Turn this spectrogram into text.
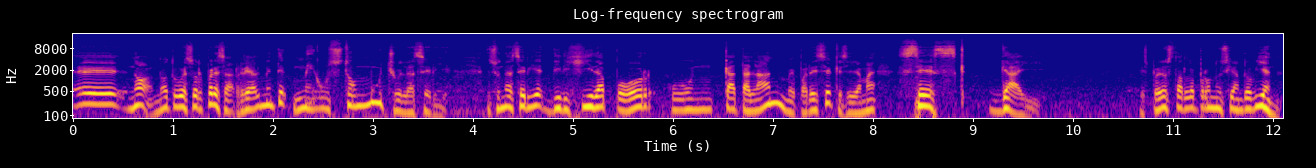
eh, no, no tuve sorpresa, realmente me gustó mucho la serie. Es una serie dirigida por un catalán, me parece, que se llama Cesc Gai. Espero estarlo pronunciando bien.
